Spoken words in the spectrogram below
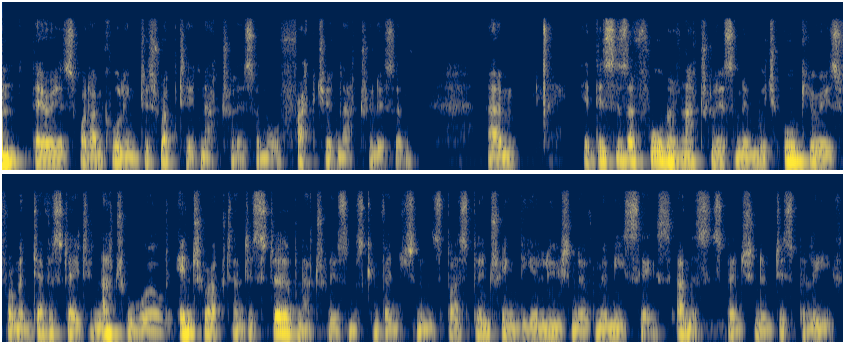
there is what I'm calling disrupted naturalism or fractured naturalism. Um, this is a form of naturalism in which auguries from a devastated natural world interrupt and disturb naturalism's conventions by splintering the illusion of mimesis and the suspension of disbelief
